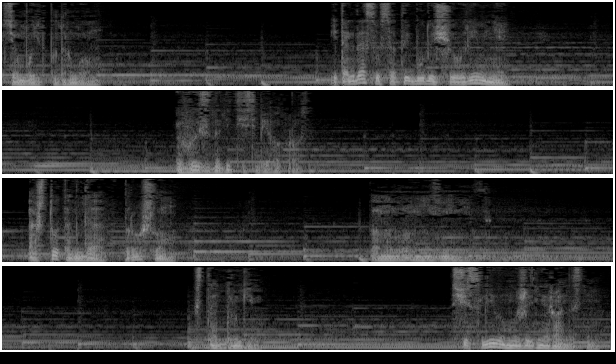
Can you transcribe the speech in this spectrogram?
Все будет по-другому. И тогда с высоты будущего времени вы зададите себе вопрос. А что тогда в прошлом жизнерадостным.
